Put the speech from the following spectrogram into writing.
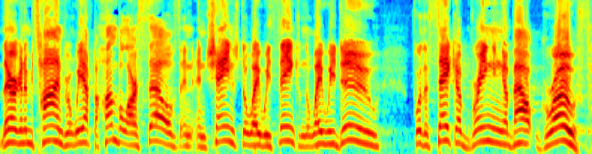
There are going to be times where we have to humble ourselves and, and change the way we think and the way we do for the sake of bringing about growth.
